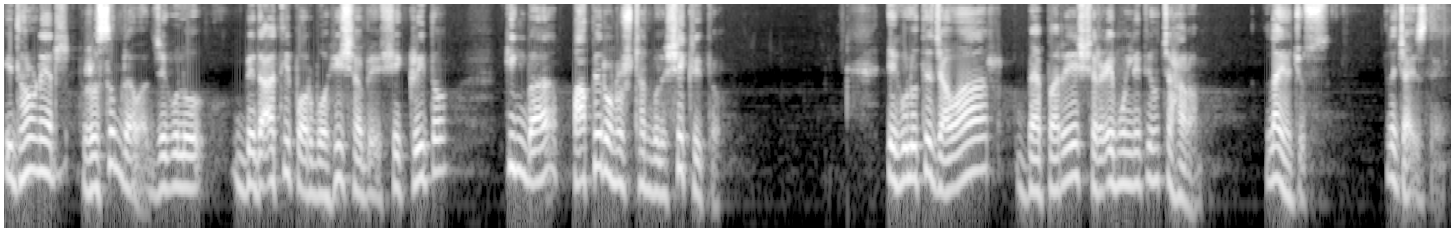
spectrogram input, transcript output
এই ধরনের রসম রেওয়াজ যেগুলো বেদাতি পর্ব হিসাবে স্বীকৃত কিংবা পাপের অনুষ্ঠান বলে স্বীকৃত, এগুলোতে যাওয়ার ব্যাপারে সেরা মূলনীতি হচ্ছে হারাম লায়াজুস এটা জায়েজ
